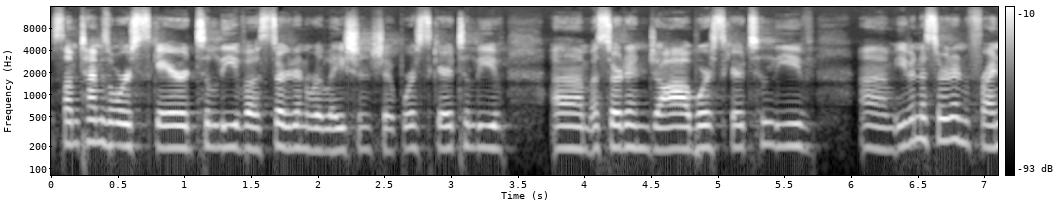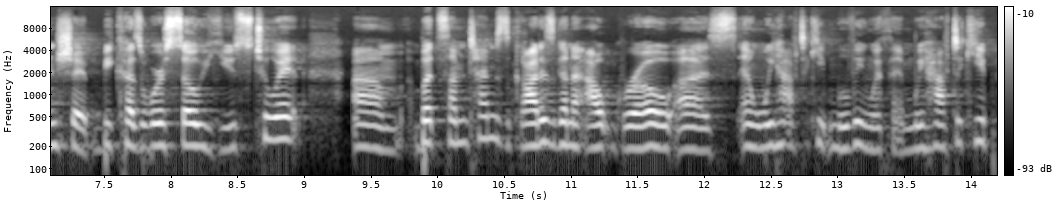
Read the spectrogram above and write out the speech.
sometimes we're scared to leave a certain relationship. We're scared to leave um, a certain job. We're scared to leave um, even a certain friendship because we're so used to it. Um, but sometimes God is going to outgrow us, and we have to keep moving with Him. We have to keep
